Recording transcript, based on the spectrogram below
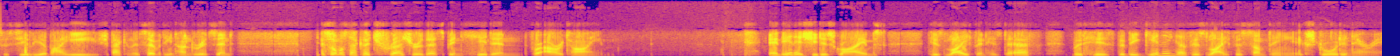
Cecilia Baij back in the 1700s, and it's almost like a treasure that's been hidden for our time. And in it, she describes his life and his death, but his the beginning of his life is something extraordinary.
